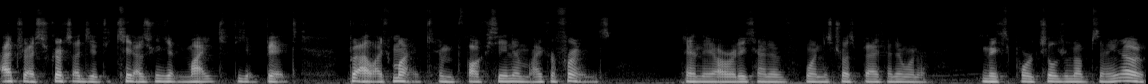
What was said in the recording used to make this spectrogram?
after I scratched the idea of the kid, I was going to get Mike to get bit, but I like Mike, and Foxy and Mike are friends, and they already kind of wanted his trust back. I didn't want to mix poor children up saying, "Oh,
